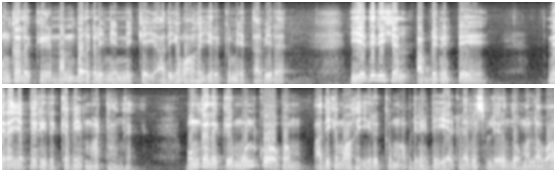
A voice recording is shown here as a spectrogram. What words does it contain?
உங்களுக்கு நண்பர்களின் எண்ணிக்கை அதிகமாக இருக்குமே தவிர எதிரிகள் அப்படின்ட்டு நிறைய பேர் இருக்கவே மாட்டாங்க. உங்களுக்கு முன்கோபம் அதிகமாக இருக்கும் அப்படின்ட்டு ஏற்கனவே சொல்லியிருந்தோம் அல்லவா?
